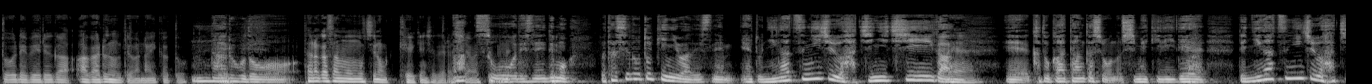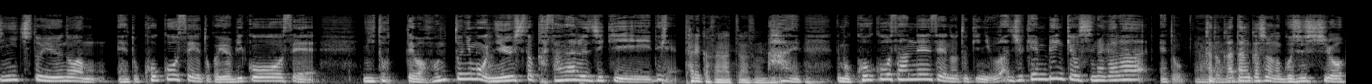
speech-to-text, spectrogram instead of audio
と、レベルが上がるのではないかと。なるほど。田中さんももちろん経験者でいらっしゃいます、ね、そうですね。でも、私の時にはですね、えー、っと、2月28日が、えーえー、角川短歌賞の締め切りで、で、2月28日というのは、えっ、ー、と、高校生とか予備校生にとっては本当にもう入試と重なる時期で。ぴったり重なってますもんね。はい。でも高校3年生の時に、うわ、受験勉強しながら、えっ、ー、と、角川短歌賞の50首を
